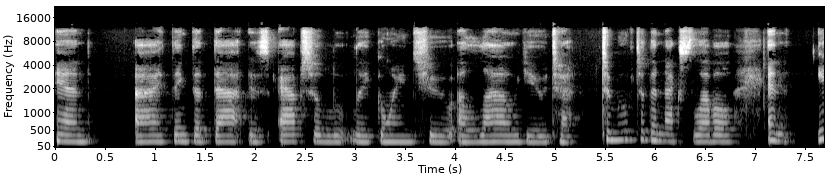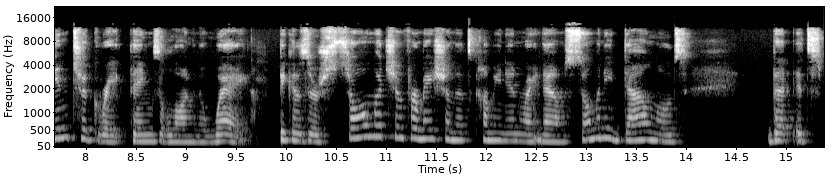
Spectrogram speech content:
And I think that that is absolutely going to allow you to to move to the next level and integrate things along the way because there's so much information that's coming in right now, so many downloads that it's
